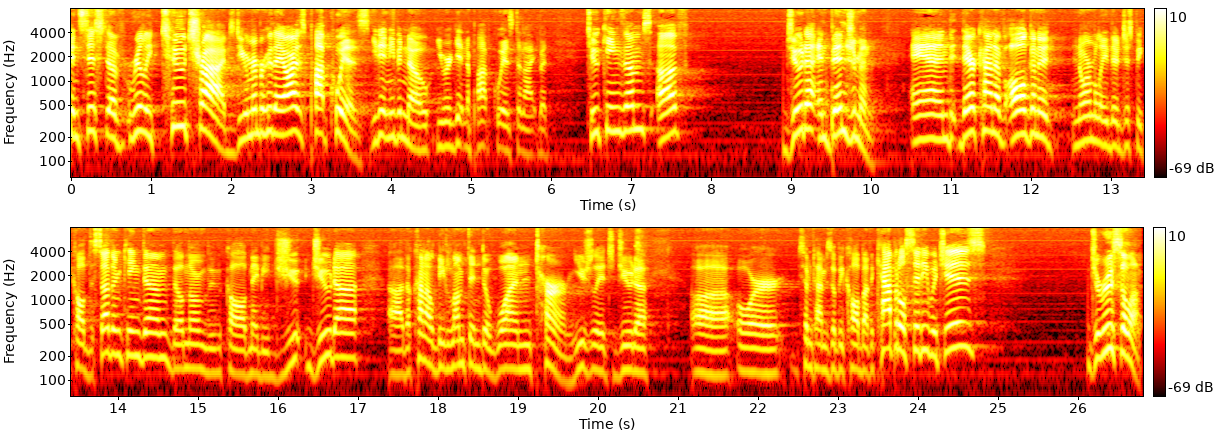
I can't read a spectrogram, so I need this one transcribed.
consists of really two tribes. Do you remember who they are? This pop quiz. You didn't even know you were getting a pop quiz tonight, but two kingdoms of Judah and Benjamin. And they're kind of all going to, normally, they'll just be called the southern kingdom. They'll normally be called maybe Ju- Judah. Uh, they'll kind of be lumped into one term. Usually it's Judah, uh, or sometimes they'll be called by the capital city, which is Jerusalem.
